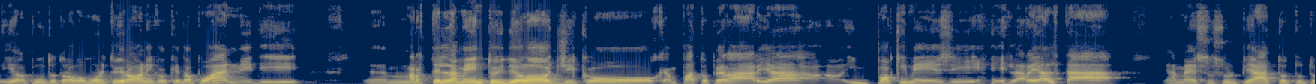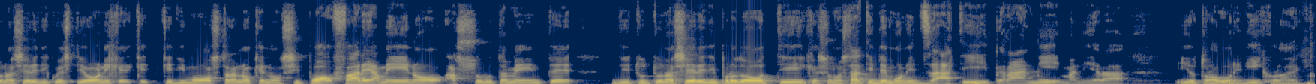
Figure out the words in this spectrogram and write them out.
io appunto trovo molto ironico che dopo anni di eh, martellamento ideologico campato per aria, in pochi mesi la realtà ha messo sul piatto tutta una serie di questioni che, che, che dimostrano che non si può fare a meno assolutamente di tutta una serie di prodotti che sono stati demonizzati per anni in maniera, io trovo, ridicola. Ecco.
